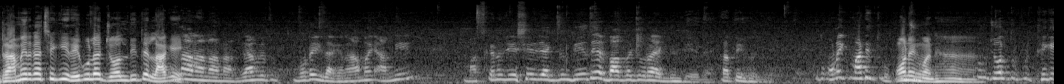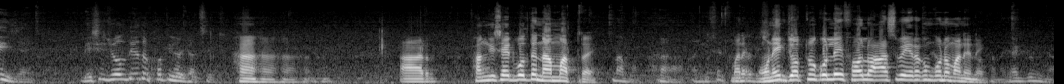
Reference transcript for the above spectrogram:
ড্রামের কাছে কি রেগুলার জল দিতে লাগে? না না না না গ্রামে তো মোটেই লাগে না। আমি আমি মাঝখানে যে এসে একদিন দিয়ে দেয় আর বাদ বাকি ওরা একদিন দিয়ে দেয় তাতেই হয়ে যায়। কিন্তু অনেক মাটি তো অনেক মাটি হ্যাঁ। জল তো থেকেই যায়। বেশি জল দিয়ে তো ক্ষতি হয়ে গেছে হ্যাঁ হ্যাঁ হ্যাঁ হ্যাঁ হ্যাঁ। আর ফাঙ্গিসাইড বলতে নাম মাত্রায় না না, হ্যাঁ মানে অনেক যত্ন করলেই ফল আসবে এরকম কোনো মানে নেই। একদম একদমই না।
